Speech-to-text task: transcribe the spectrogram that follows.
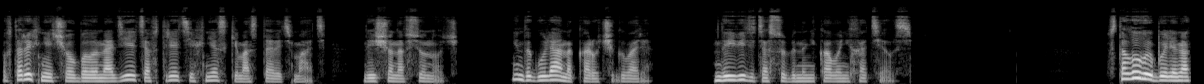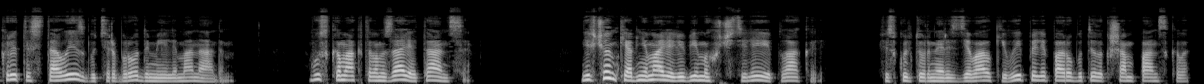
во-вторых, нечего было надеть, а в-третьих, не с кем оставить мать, да еще на всю ночь. Не до гулянок, короче говоря. Да и видеть особенно никого не хотелось. В столовой были накрыты столы с бутербродами и лимонадом. В узком актовом зале танцы. Девчонки обнимали любимых учителей и плакали. В физкультурной раздевалке выпили пару бутылок шампанского,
